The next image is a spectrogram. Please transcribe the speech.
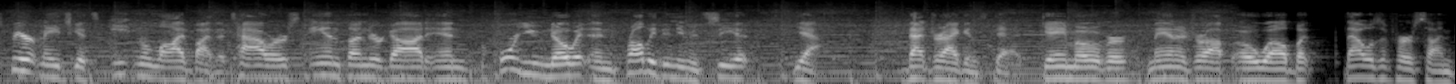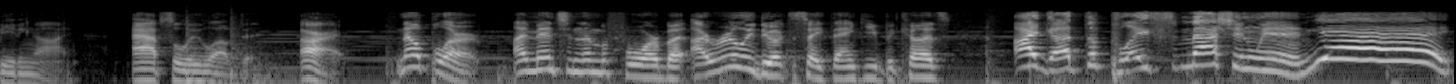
Spirit Mage gets eaten alive by the towers and Thunder God, and before you know it, and probably didn't even see it, yeah, that dragon's dead. Game over, mana drop, oh well, but that was the first time beating I. Absolutely loved it. Alright, now Blurp. I mentioned them before, but I really do have to say thank you because I got to play Smash and Win! Yay!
